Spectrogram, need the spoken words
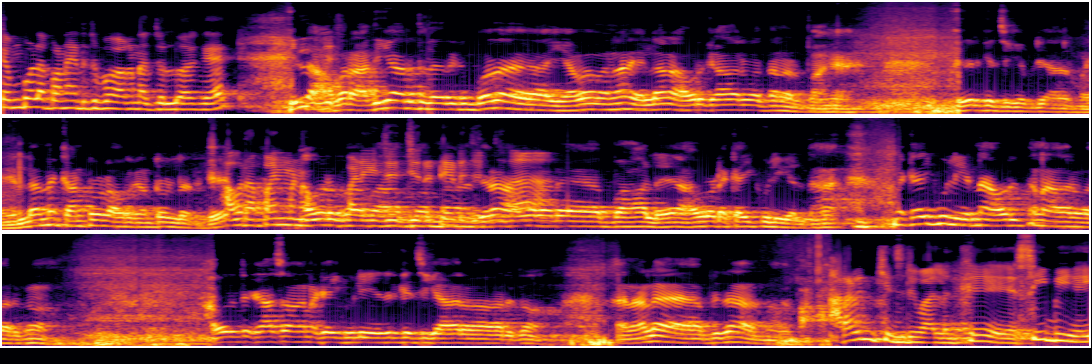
டெம்போவில் பணம் எடுத்து போவாங்கன்னு சொல்லுவாங்க. இல்ல அவர் அதிகாரத்துல இருக்கும்போது எவன் வேணாலும் எல்லாரும் அவருக்கு ஆதரவா தானே இருப்பாங்க. எதிர்க்கட்சிக்கு எப்படி ஆதரவு எல்லாமே கண்ட்ரோல் அவர் கண்ட்ரோல்ல இருக்கு. அவர் அப்பாயின்மெண்ட் அவர் அவரோட பால் அவரோட கைக்கூலிகள் தான். இந்த கைக்கூலி என்ன அவருக்கு தானே ஆதரவா இருக்கும்? அவர்கிட்ட காசு வாங்கின கைக்கூலி எதிர்க்கட்சிக்கு ஆதரவாக இருக்கும். அதனால அப்படிதான். அரவிந்த் கெஜ்ரிவாலுக்கு சிபிஐ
